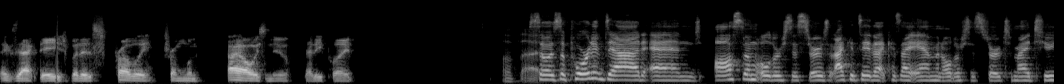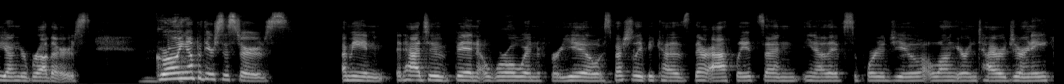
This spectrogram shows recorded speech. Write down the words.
exact age but it's probably from when I always knew that he played of that. So a supportive dad and awesome older sisters. And I can say that because I am an older sister to my two younger brothers. Mm-hmm. Growing up with your sisters, I mean, it had to have been a whirlwind for you, especially because they're athletes and you know they've supported you along your entire journey.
